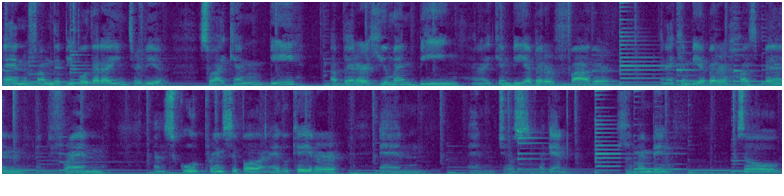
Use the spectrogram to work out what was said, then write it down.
and from the people that I interview so I can be a better human being and I can be a better father and I can be a better husband and friend and school principal and educator and and just again human being. So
